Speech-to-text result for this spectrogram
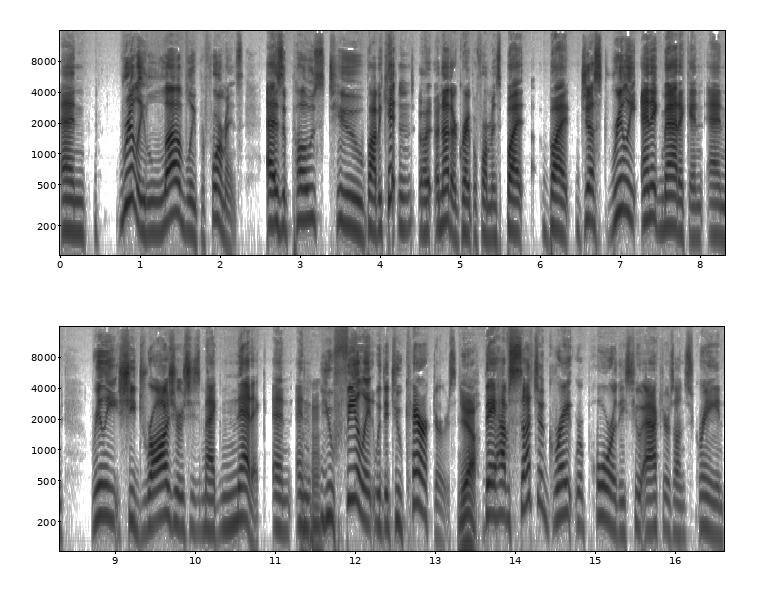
and really lovely performance as opposed to Bobbi Kitten, uh, another great performance, but but just really enigmatic and and really she draws you. She's magnetic and and Mhm. you feel it with the two characters. Yeah. They have such a great rapport, these two actors on screen.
